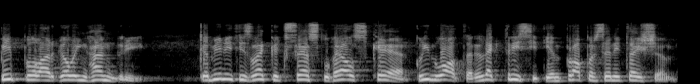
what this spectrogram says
People are going hungry. Communities lack access to health care, clean water, electricity, and proper sanitation.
